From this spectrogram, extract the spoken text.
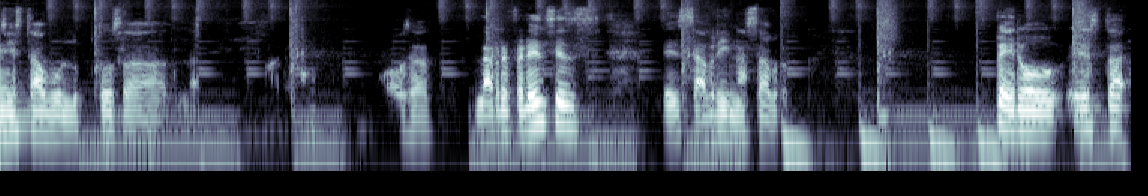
sí está voluptuosa. la- o sea, la referencia es, es Sabrina Sabro. Pero esta,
